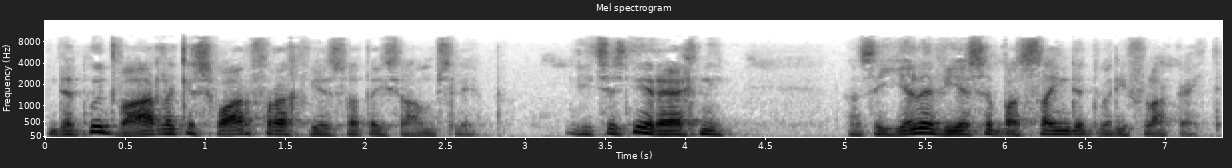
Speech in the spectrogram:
En dit moet waarlik 'n swaar vrag wees wat hy saamsleep. Iets is nie reg nie. Dan sy hele wese basyn dit oor die vlak uit.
